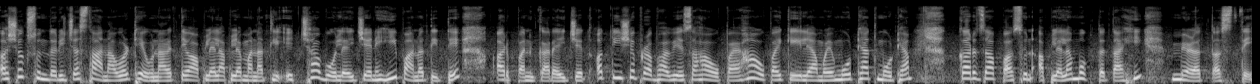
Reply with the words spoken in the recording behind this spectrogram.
अशोक सुंदरीच्या स्थानावर ठेवणार तेव्हा आपल्याला आपल्या मनातली इच्छा बोलायची आणि ही पानं तिथे अर्पण करायची आहेत. अतिशय प्रभावी असा हा उपाय हा उपाय केल्यामुळे मोठ्यात मोठ्या कर्जापासून आपल्याला मुक्तताही मिळत असते.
